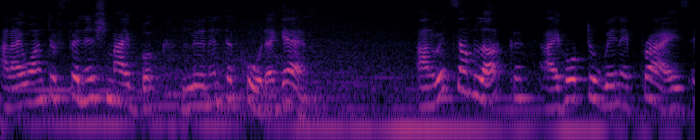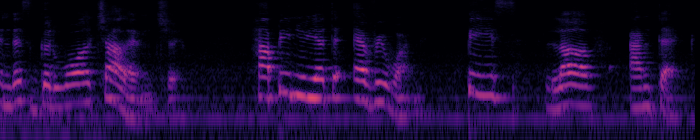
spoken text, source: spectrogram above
and I want to finish my book Learning to Code Again. And with some luck, I hope to win a prize in this Goodwall Challenge. Happy New Year to everyone. Peace, love, and tech.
